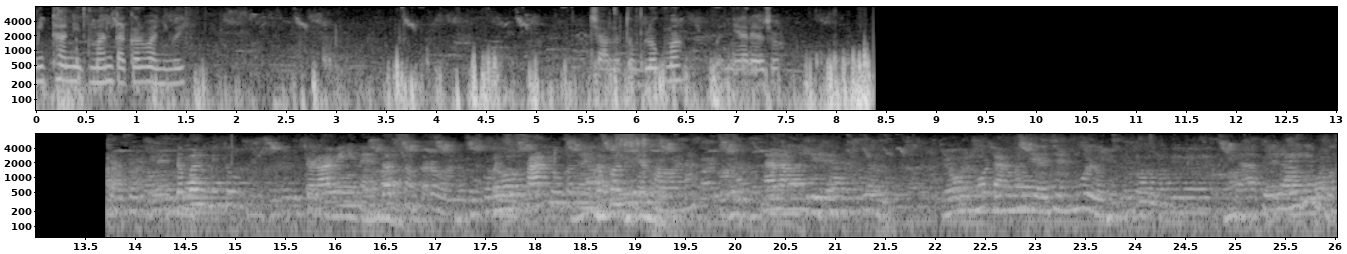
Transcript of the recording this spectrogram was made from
મીઠાની જ માનતા કરવાની હોય. ચાલો તો બ્લોગમાં બન્યા રહેજો એટલે ડબલ મીઠું ચડાવીને દર્શન કરવાનું પછી સાત વખત અહીં તપસ્યા ખાવાના નાના મંદિરે મોટા મંદિરે દુઃખ બોલો નહીં મોટું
